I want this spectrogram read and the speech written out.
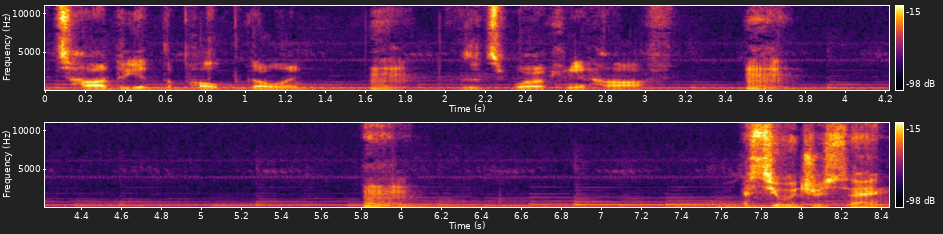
it's hard to get the pulp going Hmm. because it's working at half. Hmm. I see what you're saying.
